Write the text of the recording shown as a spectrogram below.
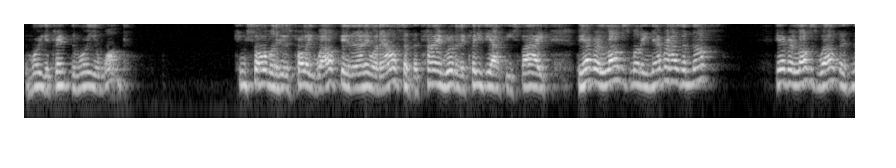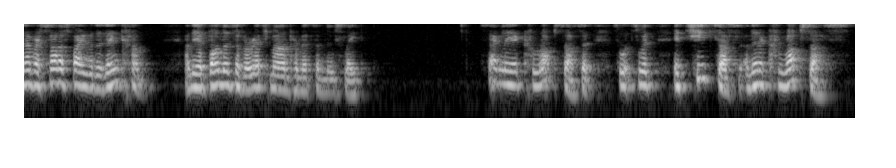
The more you drink, the more you want. King Solomon, who was probably wealthier than anyone else at the time, wrote in Ecclesiastes 5 Whoever loves money never has enough. Whoever loves wealth is never satisfied with his income, and the abundance of a rich man permits him no sleep. Secondly, it corrupts us. It, so it, so it, it cheats us and then it corrupts us.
